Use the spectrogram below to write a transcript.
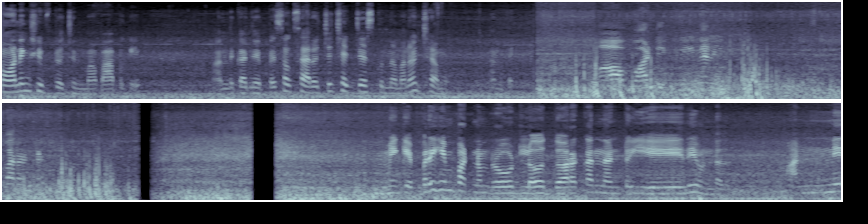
మార్నింగ్ షిఫ్ట్ వచ్చింది మా పాపకి. అందుకని చెప్పేసి ఒకసారి వచ్చి చెక్ చేసుకుందామని వచ్చాము. అంతే. వాటి గ్రీనరీ సూపర్ అంటే మీకు ఇబ్రహీంపట్నం రోడ్లో దొరకందంటూ ఏది ఉండదు. అన్నీ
